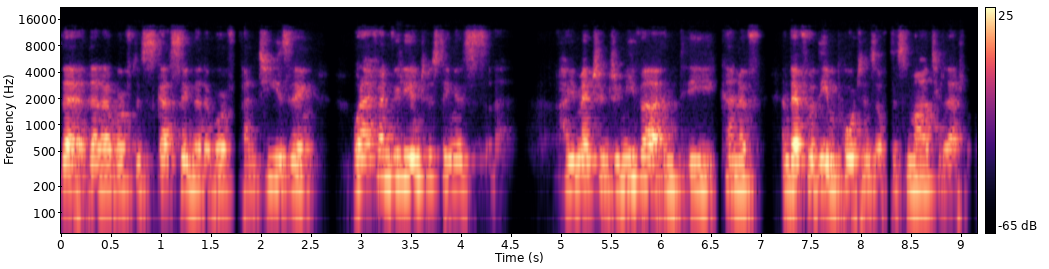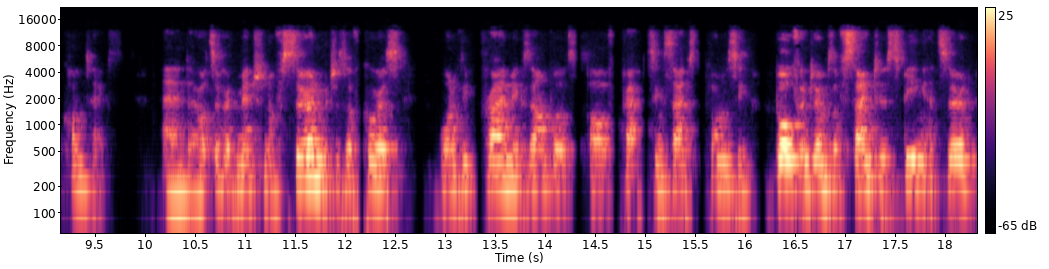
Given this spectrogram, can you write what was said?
that, that are worth discussing, that are worth unteasing. What I find really interesting is how you mentioned Geneva and the kind of, and therefore the importance of this multilateral context. And I also heard mention of CERN, which is, of course, one of the prime examples of practicing science diplomacy, both in terms of scientists being at CERN,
